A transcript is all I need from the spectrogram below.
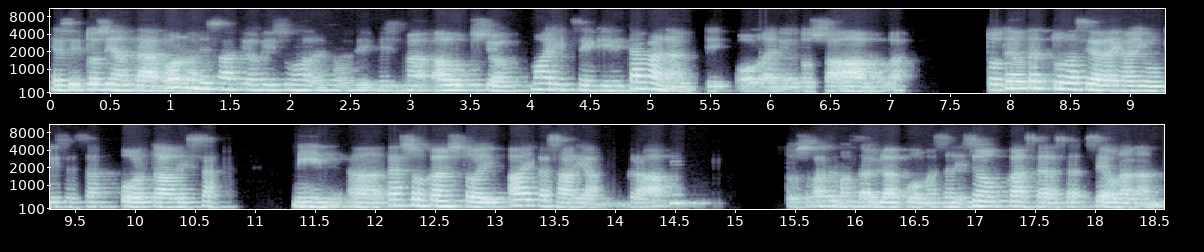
Ja sitten tosiaan tämä organisaatiovisualisointi, mistä mä aluksi jo mainitsinkin, niin tämä näytti olleen jo tuossa aamulla toteutettuna siellä ihan julkisessa portaalissa. Niin äh, tässä on myös tuo aikasarjan graafi tuossa vasemmassa yläkulmassa, niin se on myös tällaista seurannan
